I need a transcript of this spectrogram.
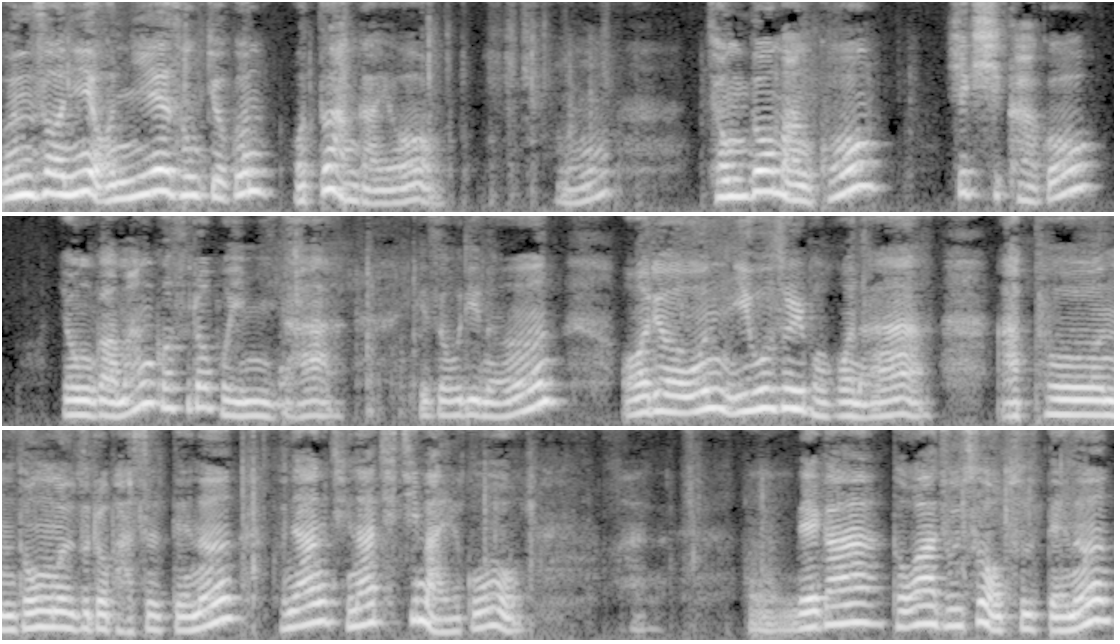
은선이 언니의 성격은 어떠한가요? 어? 정도 많고 씩씩하고 용감한 것으로 보입니다. 그래서 우리는 어려운 이웃을 보거나 아픈 동물들을 봤을 때는 그냥 지나치지 말고 어, 내가 도와줄 수 없을 때는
